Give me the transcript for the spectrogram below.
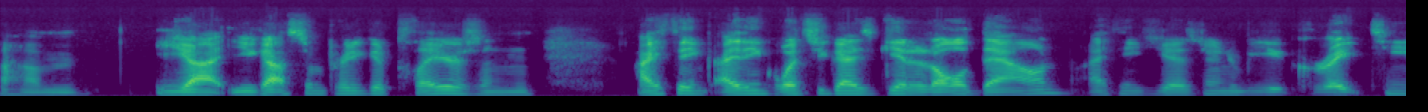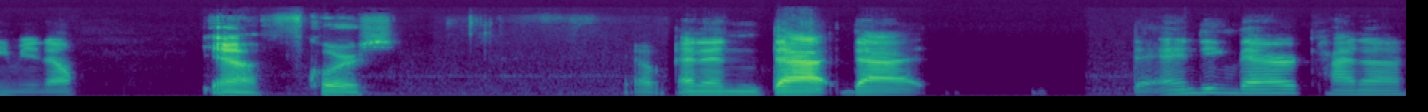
um, you got you got some pretty good players, and I think I think once you guys get it all down, I think you guys are gonna be a great team. You know. Yeah, of course. Yep. And then that that the ending there kind of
